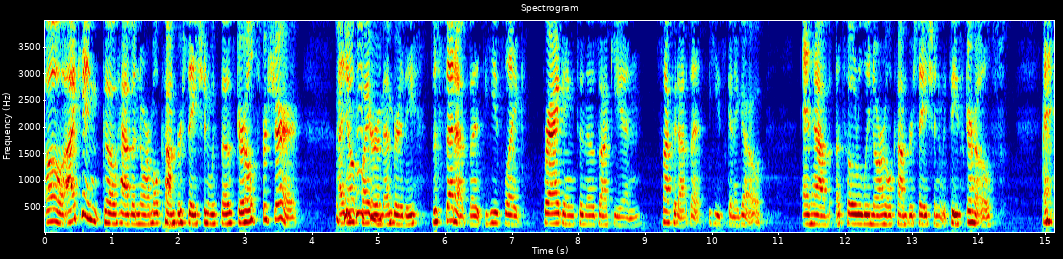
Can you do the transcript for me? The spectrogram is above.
"Oh, I can go have a normal conversation with those girls for sure." I don't quite remember the the setup, but he's like bragging to Nozaki and Sakura that he's gonna go and have a totally normal conversation with these girls. And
